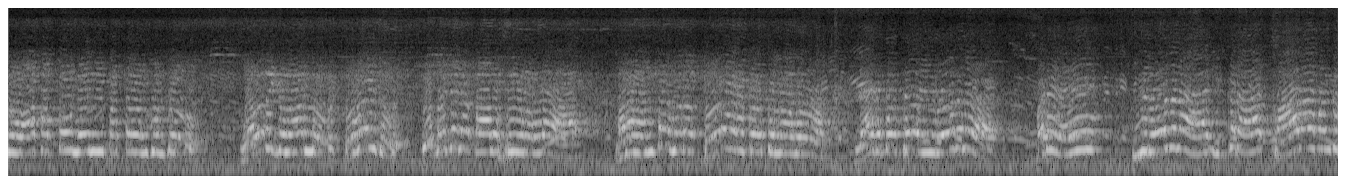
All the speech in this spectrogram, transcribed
నువ్వు ఆ పట్టం నేను ఈ పట్టం అనుకుంటూ ఎవరికి వాళ్ళు? డివైడ్ విభజన పాలసీ వల్ల మనం అంతా కూడా దూరం అయిపోతున్నాము. లేకపోతే ఈ రోజున మరి ఈ రోజున ఇక్కడ చాలా మంది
